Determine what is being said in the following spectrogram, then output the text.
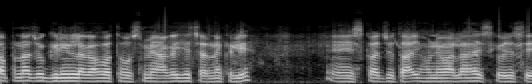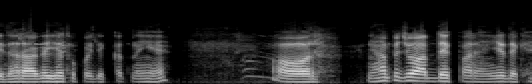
अपना जो ग्रीन लगा हुआ था उसमें आ गई है चरने के लिए। इसका जुताई होने वाला है, इसकी वजह से इधर आ गई है तो कोई दिक्कत नहीं है। और यहाँ पे जो आप देख पा रहे हैं, ये देखें,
